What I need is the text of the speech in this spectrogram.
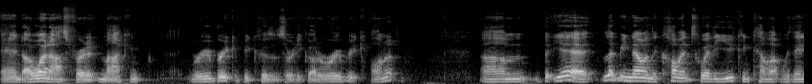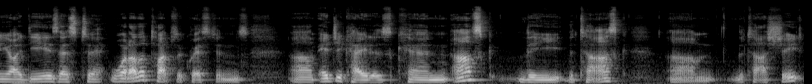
and I won't ask for a marking rubric because it's already got a rubric on it. Um, but yeah, let me know in the comments whether you can come up with any ideas as to what other types of questions um, educators can ask the, the task, um, the task sheet,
